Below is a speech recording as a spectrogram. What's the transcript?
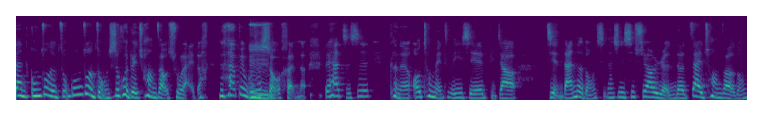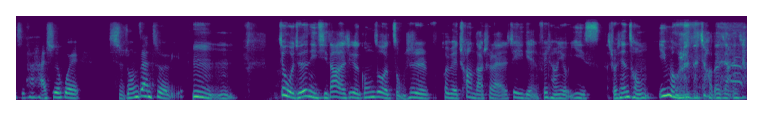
但工作的总工作总是会被创造出来的，就它并不是守恒的，对，它只是可能 automate 的一些比较简单的东西，但是一些需要人的再创造的东西，它还是会始终在这里。嗯嗯。就我觉得你提到的这个工作总是会被创造出来的这一点非常有意思。首先从阴谋论的角度讲一讲，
